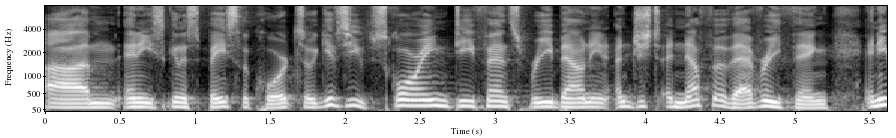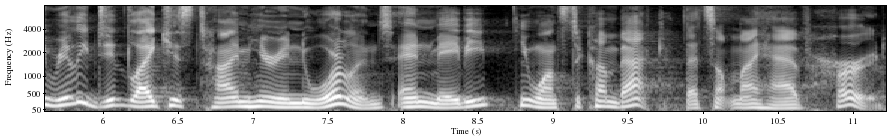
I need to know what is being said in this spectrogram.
Um, and he's going to space the court. So he gives you scoring, defense, rebounding, and just enough of everything. And he really did like his time here in New Orleans, and maybe he wants to come back. That's something I have heard.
